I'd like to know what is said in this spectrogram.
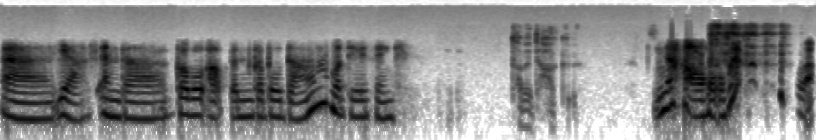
Uh, yes, and uh, gobble up and gobble down. What do you think? 食べて吐く。 No. Gobble up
